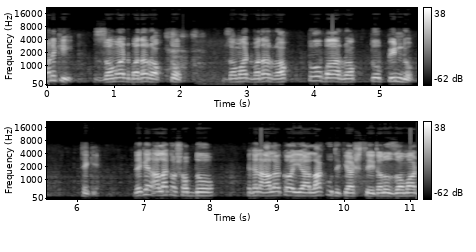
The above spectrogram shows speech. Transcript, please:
মানে কি? জমাট বাঁধা রক্ত। জমাট বাঁধা রক্ত বা রক্তপিণ্ড থেকে। দেখেন আলাকা শব্দ, এখানে আলাকা ইয়া লাকু থেকে আসছে, এটা হলো জমাট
